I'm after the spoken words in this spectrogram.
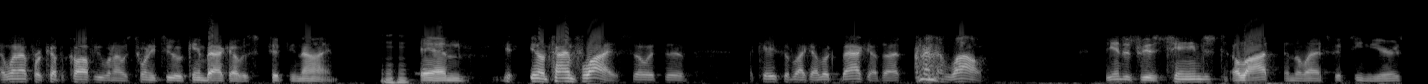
I went out for a cup of coffee when I was 22. It came back I was 59, mm-hmm. and you know, time flies. So it's a a case of like I look back, I thought, wow, the industry has changed a lot in the last 15 years.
